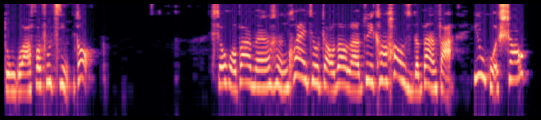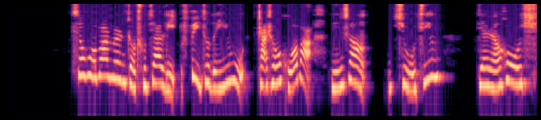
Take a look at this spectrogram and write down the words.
冬瓜发出警告。小伙伴们很快就找到了对抗耗子的办法，用火烧。小伙伴们找出家里废旧的衣物，扎成火把，淋上酒精，点燃后迅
